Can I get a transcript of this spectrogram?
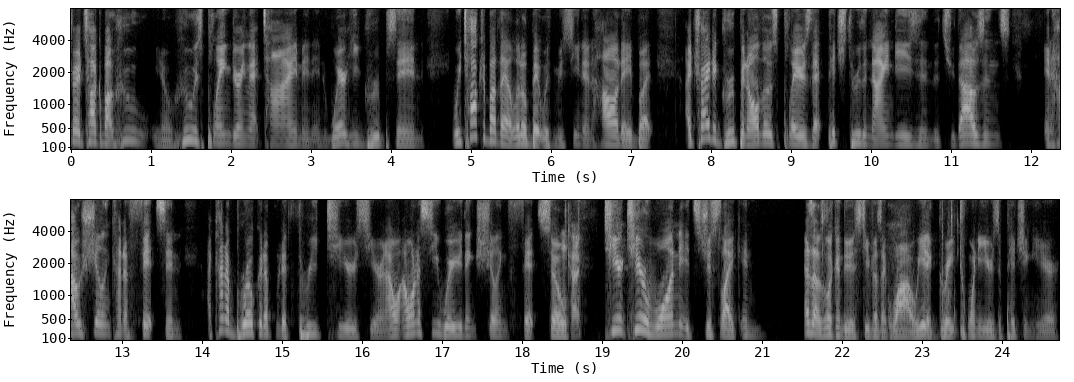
try to talk about who, you know, who is playing during that time and, and where he groups in. We talked about that a little bit with Mussina and Halladay, but I tried to group in all those players that pitched through the 90s and the 2000s and how Schilling kind of fits. And I kind of broke it up into three tiers here. And I, want to see where you think Schilling fits. So Okay. tier tier one, it's just like, and as I was looking through this, Steve, I was like, wow, we had a great 20 years of pitching here.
